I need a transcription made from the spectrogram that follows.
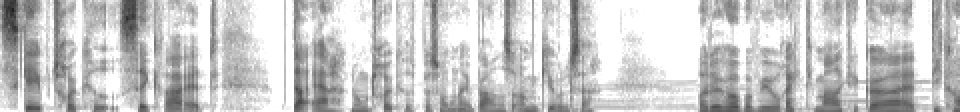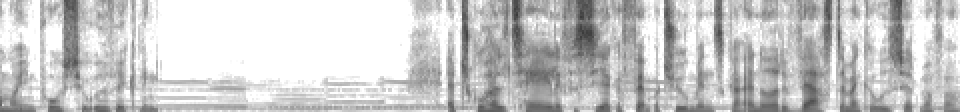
skabe tryghed, sikre at der er nogle tryghedspersoner i barnets omgivelser. Og det håber vi jo rigtig meget kan gøre, at de kommer i en positiv udvikling. At skulle holde tale for cirka 25 mennesker er noget af det værste, man kan udsætte mig for.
